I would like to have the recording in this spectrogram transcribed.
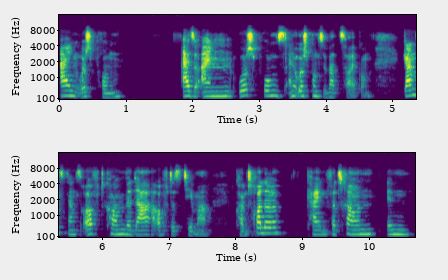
einen Ursprung. Also einen Ursprungs, eine Ursprungsüberzeugung. Ganz, ganz oft kommen wir da auf das Thema Kontrolle, kein Vertrauen in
